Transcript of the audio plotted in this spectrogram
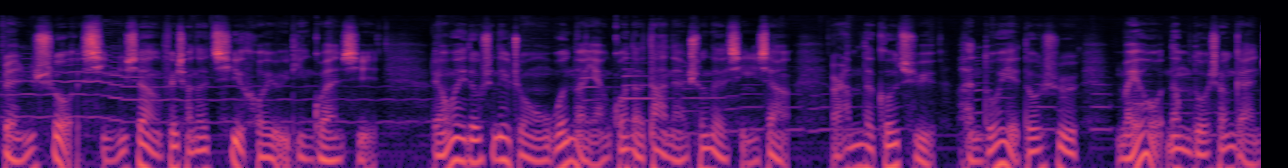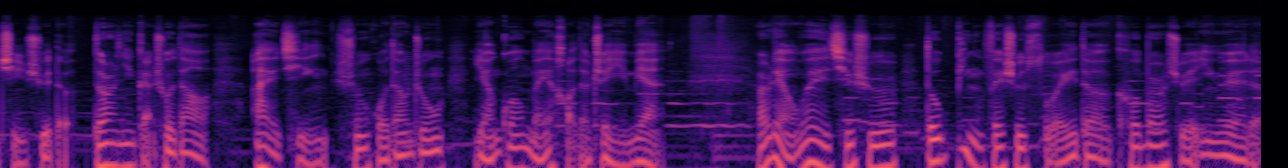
人设形象非常的契合有一定关系。两位都是那种温暖阳光的大男生的形象，而他们的歌曲很多也都是没有那么多伤感情绪的，都让你感受到爱情生活当中阳光美好的这一面。而两位其实都并非是所谓的科班学音乐的，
